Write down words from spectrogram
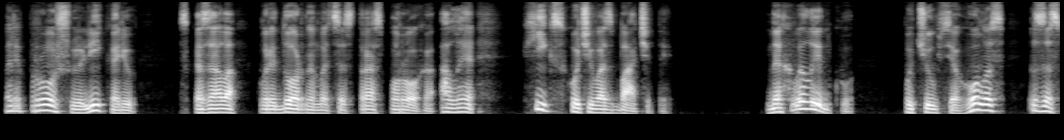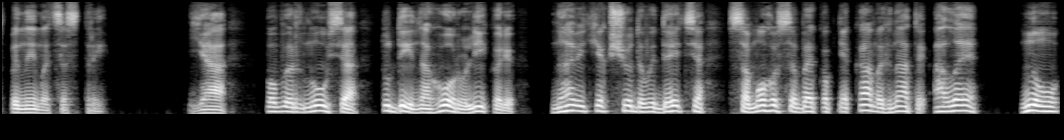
Перепрошую, лікарю, сказала коридорна медсестра з порога, але Хікс хоче вас бачити. На хвилинку почувся голос за спини медсестри. Я повернуся туди, нагору, лікарю, навіть якщо доведеться самого себе копняками гнати, але. Ну,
